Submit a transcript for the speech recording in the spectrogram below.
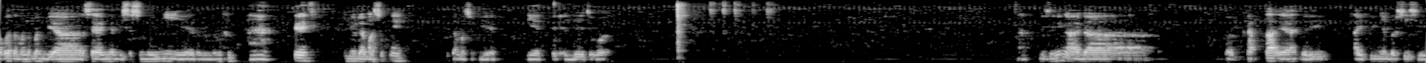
Apa teman-teman biar saya nggak bisa sembunyi ya teman-teman. Oke ini udah masuk nih. Kita masuk di di FPLD coba. Nah di sini nggak ada kata ya jadi IP-nya bersih sih.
